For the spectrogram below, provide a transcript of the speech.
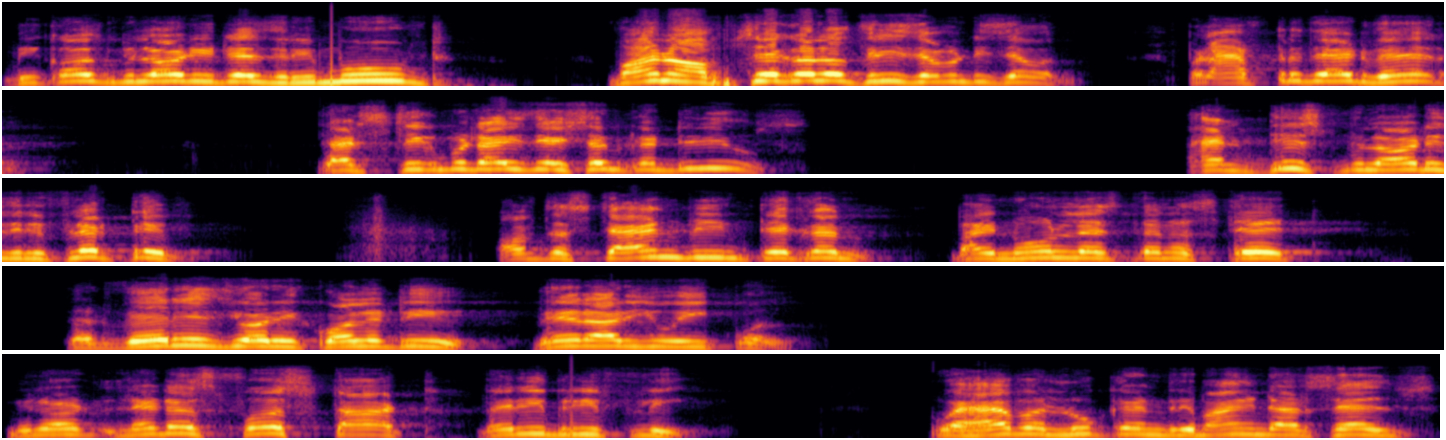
Because, my Lord, it has removed one obstacle of 377. But after that, where? That stigmatization continues. And this, my Lord, is reflective of the stand being taken by no less than a state that where is your equality? Where are you equal? My Lord, let us first start very briefly to have a look and remind ourselves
